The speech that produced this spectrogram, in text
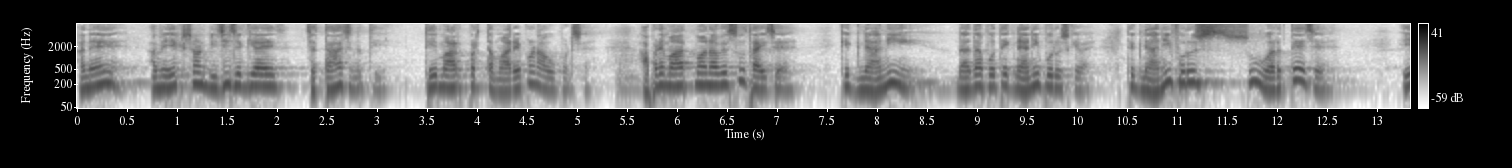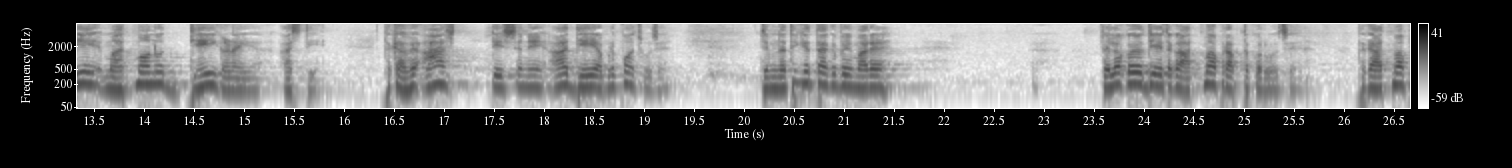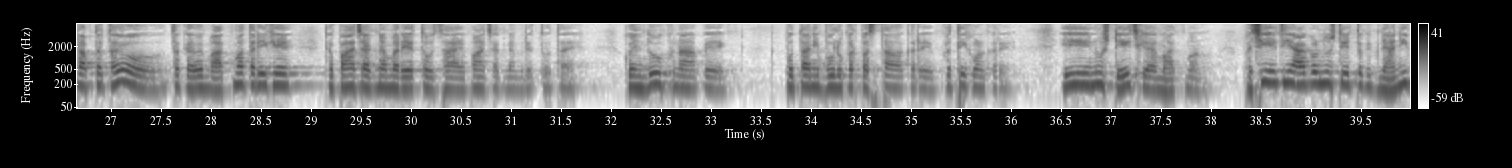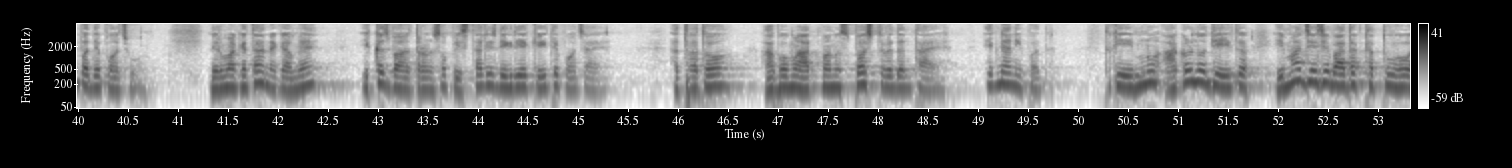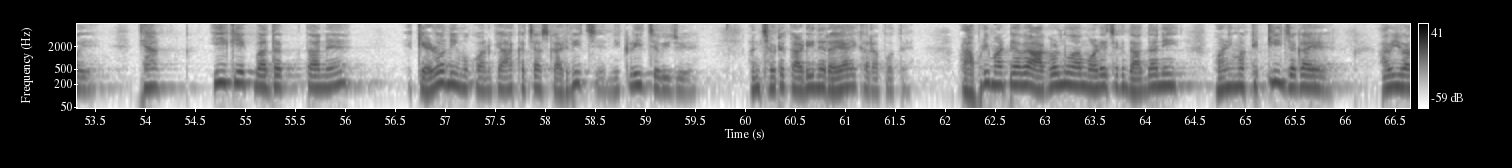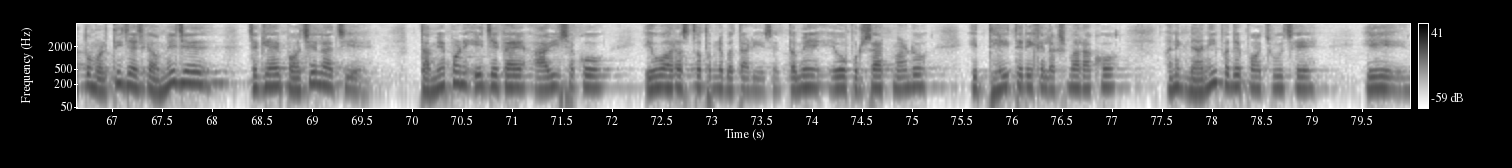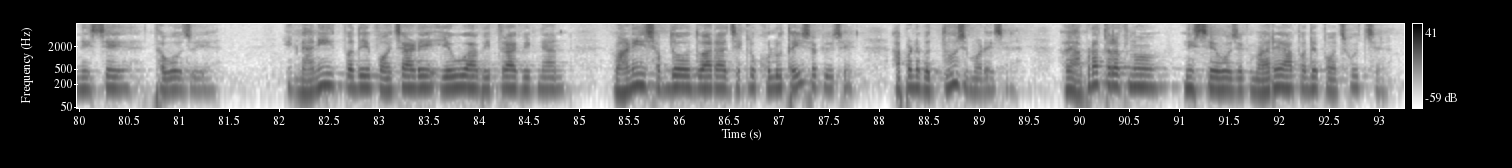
અને અમે એક ક્ષણ બીજી જગ્યાએ જતા જ નથી. તે માર્ગ પર તમારે પણ આવવું પડશે. આપણે મહાત્માને હવે શું થાય છે? કે જ્ઞાની, દાદા પોતે જ્ઞાની પુરુષ કહેવાય. તો જ્ઞાની પુરુષ શું વર્તે છે? એ મહાત્માનો ધ્યેય ગણાય આજથી. તો કે હવે આ સ્ટેશને, આ ધ્યેય આપણે પહોંચવું છે. જેમ નથી કહેતા કે ભાઈ મારે પહેલો કયો ધ્યેય? તો કે આત્મા પ્રાપ્ત કરવો છે. તો કે આત્મા પ્રાપ્ત થયો, તો કે હવે આત્મા તરીકે તો પાંચ આજ્ઞામાં રહેતો થાય, પાંચ આજ્ઞામાં રહેતો થાય. કોઈને દુઃખ ના આપે, પોતાની ભૂલ ઉપર પસ્તાવા કરે, પ્રતિકોણ કરે. એનું સ્ટેજ કહેવાય મહાત્માનું. પછી એથી આગળનું સ્ટેજ તો કે જ્ઞાની પદે પહોંચવું. નિર્મા કહેતા ને કે અમે એક જ ભાવ ત્રણસો પિસ્તાલીસ ડિગ્રીએ કેવી રીતે પહોંચાય? અથવા તો આબોમાં આત્માનું સ્પષ્ટ વેદન થાય. એ જ્ઞાની પદ. તો કે એમનું આગળનો ધ્યેય તો એમાં જે જે બાધક થતું હોય, ત્યાં એક એક બાધકતાને કેળો નહીં મૂકવાનો કે આ કચાશ કાઢવી જ છે, નીકળી જ જવી જોઈએ. અને છેવટે કાઢીને રહ્યા ખરા પોતે. પણ આપણી માટે હવે આગળનું આ મળે છે કે દાદાની વાણીમાં કેટલી જગાએ આવી વાતો મળતી જાય છે કે અમે જે જગ્યાએ પહોંચેલા છીએ, તમે પણ એ જગ્યાએ આવી શકો એવો આ રસ્તો તમને બતાડીએ છીએ તમે એવો પુરુષાર્થ માંડો, એ ધ્યેય તરીકે લક્ષમાં રાખો અને જ્ઞાની પદે પહોંચવું છે એ નિશ્ચય થવો જોઈએ. એ જ્ઞાની પદે પહોંચાડે એવું આ વિતરાગ વિજ્ઞાન વાણી શબ્દો દ્વારા જેટલું ખુલ્લું થઈ શક્યું છે, આપણને બધું જ મળે છે. હવે આપણા તરફનો નિશ્ચય એવો છે કે મારે આ પદે પહોંચવું જ છે.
